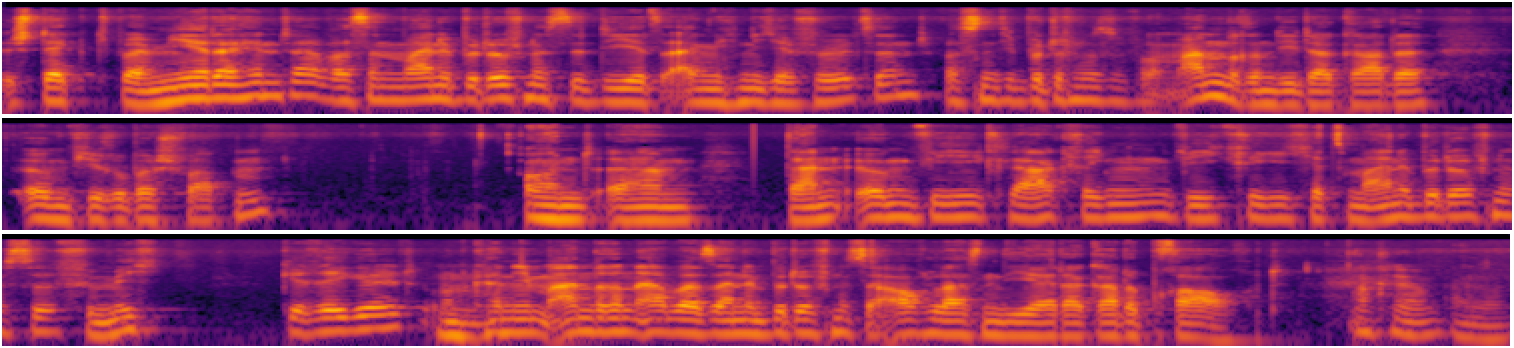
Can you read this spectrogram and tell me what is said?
steckt bei mir dahinter, was sind meine Bedürfnisse, die jetzt eigentlich nicht erfüllt sind, was sind die Bedürfnisse vom anderen, die da gerade irgendwie rüberschwappen und ähm, dann irgendwie klarkriegen, wie kriege ich jetzt meine Bedürfnisse für mich geregelt und Mhm. kann dem anderen aber seine Bedürfnisse auch lassen, die er da gerade braucht. Okay. Also.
